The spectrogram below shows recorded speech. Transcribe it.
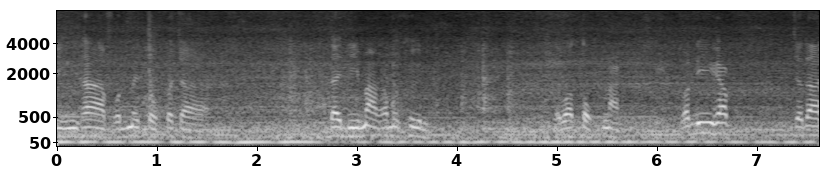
ริงถ้าฝนไม่ตกก็จะได้ดีมากครับเมื่อคืน แต่ว่าตกหนักก็ดีครับ จะได้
